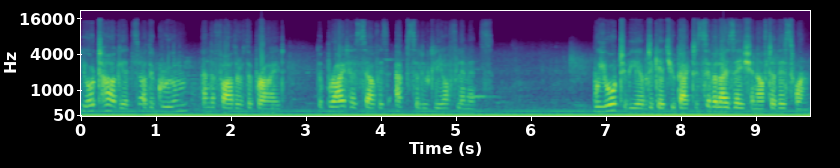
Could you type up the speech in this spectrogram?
Your targets are the groom and the father of the bride. The bride herself is absolutely off limits. We ought to be able to get you back to civilization after this one.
